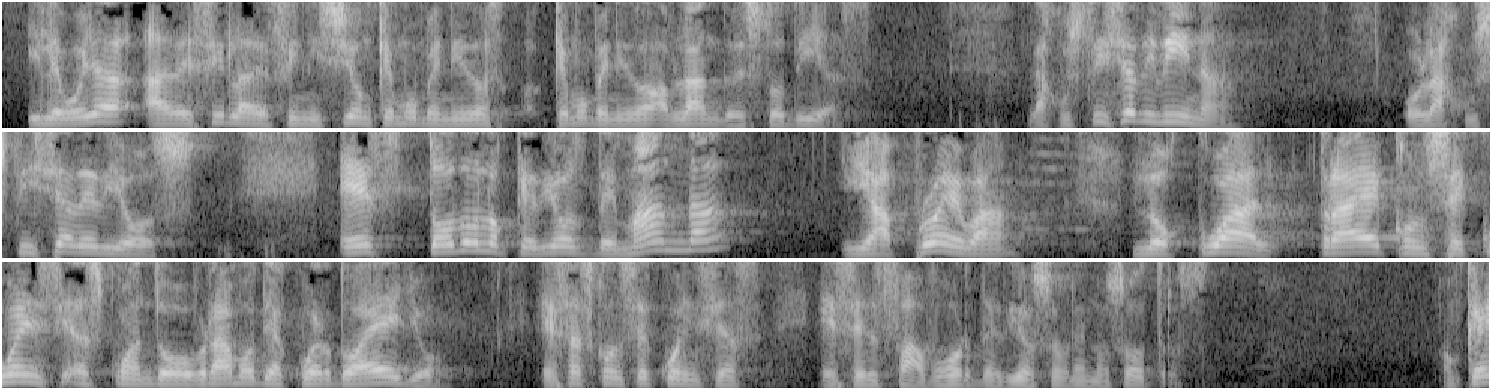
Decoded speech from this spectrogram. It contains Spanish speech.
Y le voy a, a, decir la definición que hemos, venido, que hemos venido hablando estos días. La justicia divina o la justicia de Dios es todo lo que Dios demanda y aprueba, lo cual trae consecuencias cuando obramos de acuerdo a ello. Esas consecuencias es el favor de Dios sobre nosotros. ¿Ok?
